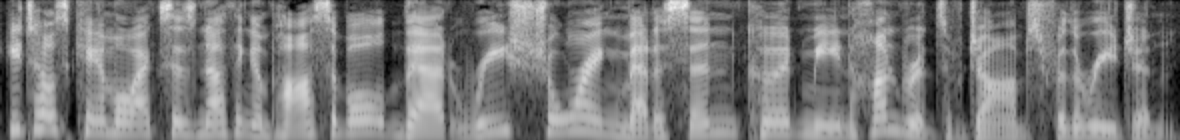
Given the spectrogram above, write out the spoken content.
He tells KMOX is nothing impossible, that reshoring medicine could mean hundreds of jobs for the region.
